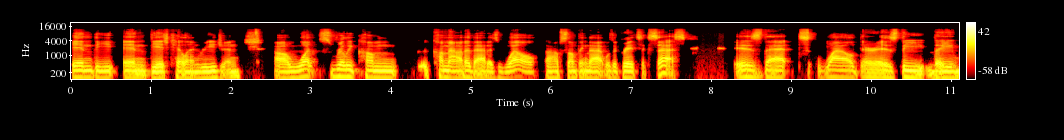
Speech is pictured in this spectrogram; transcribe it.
in the in the HKLN region. Uh, what's really come come out of that as well, uh, something that was a great success, is that while there is the the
